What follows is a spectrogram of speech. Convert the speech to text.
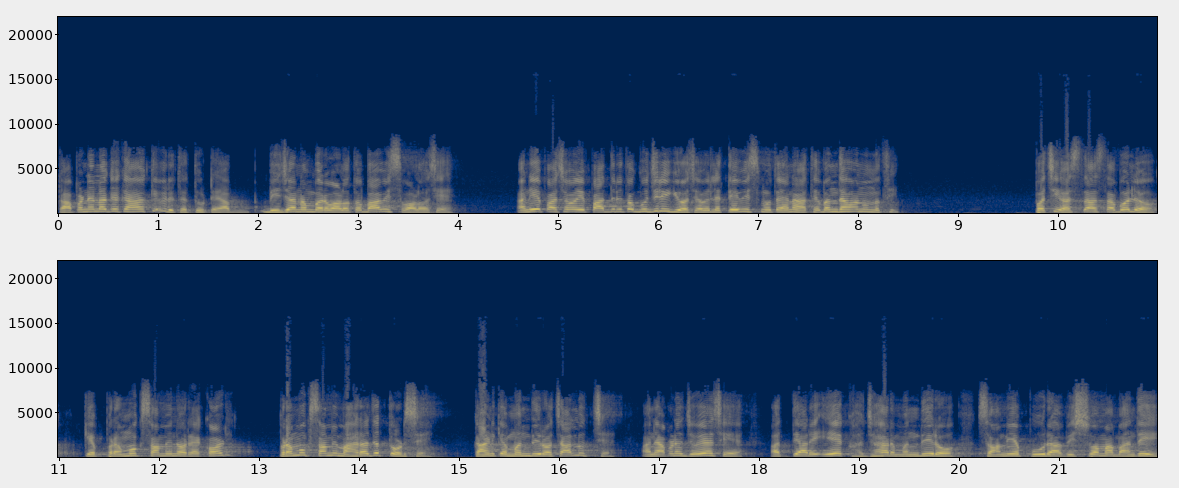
તો આપણને લાગે કે આ કેવી રીતે તૂટે? આ બીજા નંબર વાળો તો બાવીસ વાળો છે. અને એ પાછો એ પાદરી તો ગુજરી ગયો છે. એટલે તેવીસમું તો એના હાથે બંધાવાનું નથી. પછી હસતા હસતા બોલ્યો કે, પ્રમુખ સ્વામીનો રેકોર્ડ? પ્રમુખ સ્વામી મહારાજ જ તોડશે. કારણ કે મંદિરો ચાલુ જ છે. અને આપણે જોઈએ છીએ અત્યારે એક હજાર મંદિરો સ્વામીએ પૂરા વિશ્વમાં બાંધી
